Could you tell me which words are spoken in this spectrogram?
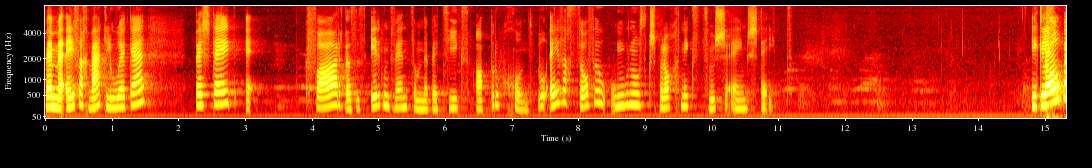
Wenn wir einfach wegschauen, besteht die Gefahr, dass es irgendwann zu einem Beziehungsabbruch kommt, weil einfach so viel Unausgesprochenes zwischen einem steht. Ich glaube,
